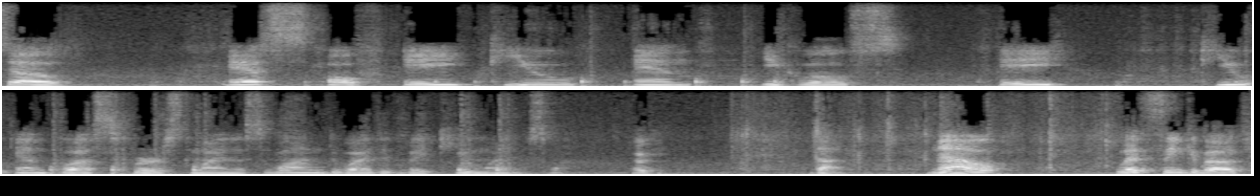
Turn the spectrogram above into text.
So S of A Q N equals A Q N plus first minus 1 divided by Q minus 1. Okay, done. Now let's think about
